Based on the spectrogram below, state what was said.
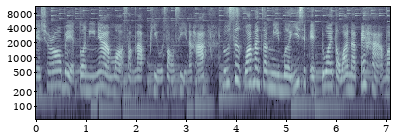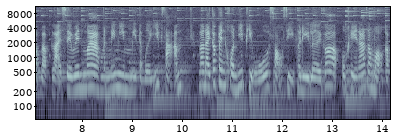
Natural Base ตัวนี้เนี่ย เหมาะสำหรับผิว 2 สีนะคะ รู้สึกว่ามันจะมีเบอร์ 21 ด้วย แต่ว่านัดไปหามาแบบหลายเซเว่นมาก มันไม่มีมีแต่เบอร์ 23 แล้วนัดก็เป็นคนที่ผิว 2 สีพอดีเลยก็โอเคน่าจะเหมาะกับ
